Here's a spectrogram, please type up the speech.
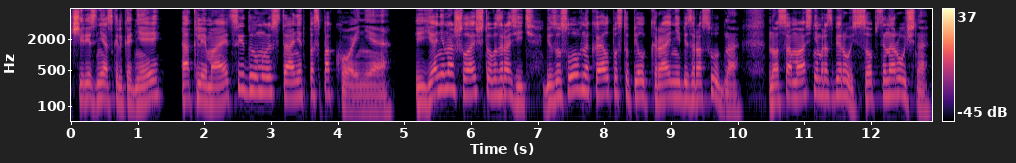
Через несколько дней оклемается и, думаю, станет поспокойнее. И я не нашлась, что возразить. Безусловно, Кайл поступил крайне безрассудно, но сама с ним разберусь, собственноручно.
